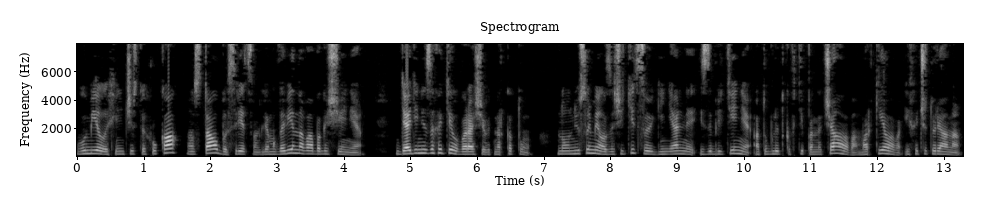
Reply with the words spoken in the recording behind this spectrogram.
В умелых и нечистых руках он стал бы средством для мгновенного обогащения. Дядя не захотел выращивать наркоту, но он не сумел защитить свое гениальное изобретение от ублюдков типа Началова, Маркелова и Хачатуряна.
